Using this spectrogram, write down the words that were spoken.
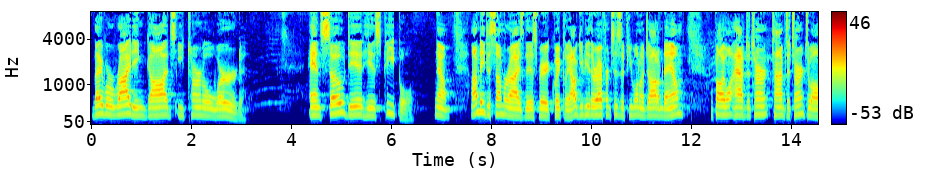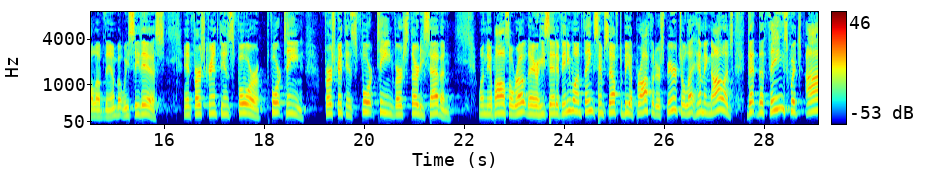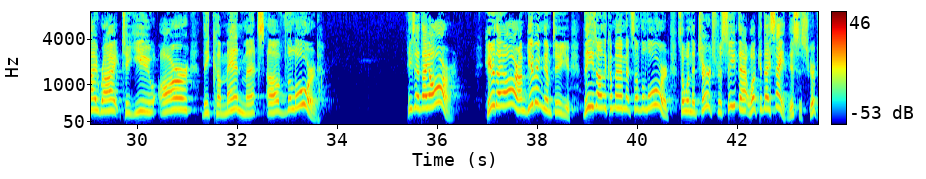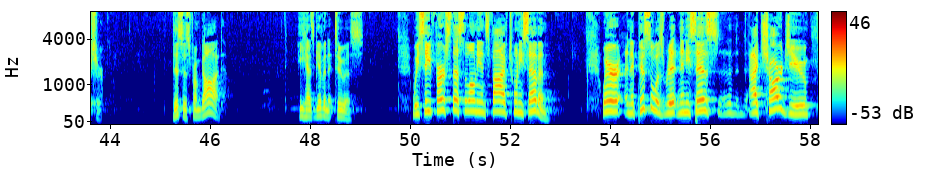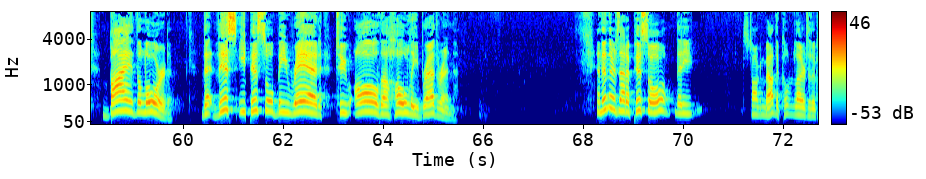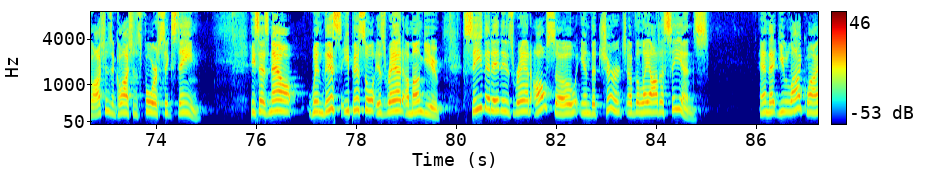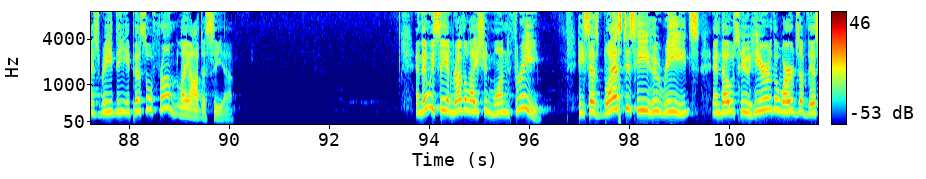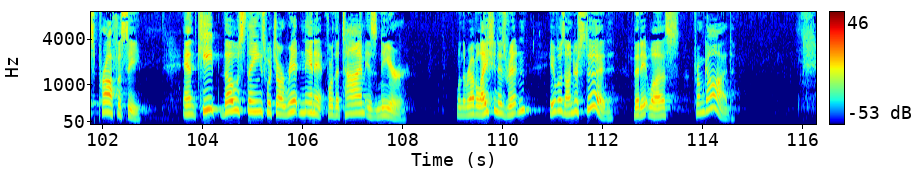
they were writing God's eternal word. And so did his people. Now, I need to summarize this very quickly. I'll give you the references if you want to jot them down. We probably won't have to turn, time to turn to all of them, but we see this in 1 Corinthians 4 14. 1 Corinthians 14, verse 37 when the apostle wrote there, he said, If anyone thinks himself to be a prophet or spiritual, let him acknowledge that the things which I write to you are the commandments of the Lord. He said, They are. Here they are. I'm giving them to you. These are the commandments of the Lord. So when the church received that, what could they say? This is Scripture. This is from God. He has given it to us we see 1 Thessalonians 5:27 where an epistle is written and he says I charge you by the Lord that this epistle be read to all the holy brethren. And then there's that epistle that he is talking about, the letter to the Colossians, in Colossians 4 16. He says, Now, when this epistle is read among you, See that it is read also in the church of the Laodiceans, and that you likewise read the epistle from Laodicea. And then we see in Revelation 1 3, he says, Blessed is he who reads and those who hear the words of this prophecy, and keep those things which are written in it, for the time is near when the revelation is written, it was understood that it was from God.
